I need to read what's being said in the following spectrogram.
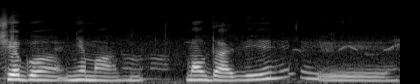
czego nie ma w Mołdawii i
